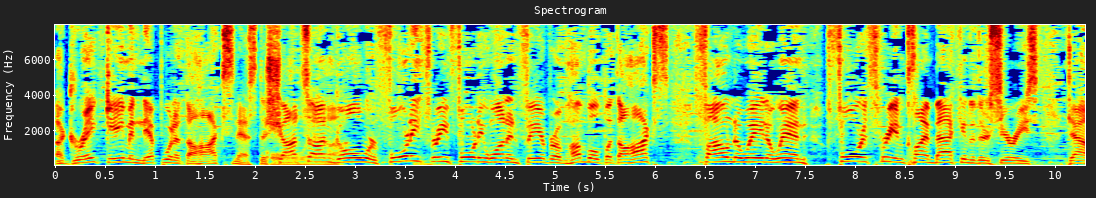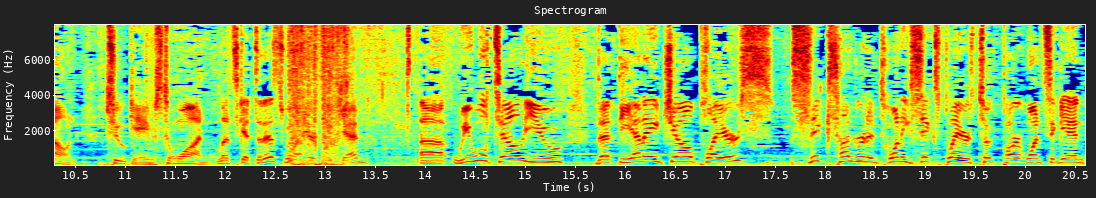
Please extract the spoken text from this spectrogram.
a great game in Nipawin at the Hawks Nest. The shots on goal were 43 41 in favor of Humboldt, but the Hawks found a way to win 4 3 and climb back into their series down two games to one. Let's get to this one here if we can. Uh, we will tell you that the NHL players, 626 players, took part once again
